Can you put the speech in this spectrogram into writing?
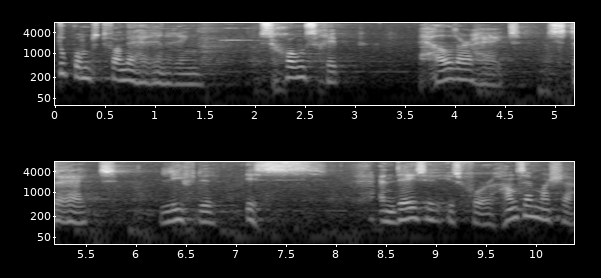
toekomst van de herinnering. Schoon schip, helderheid, strijd, liefde is. En deze is voor Hans en Masha.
